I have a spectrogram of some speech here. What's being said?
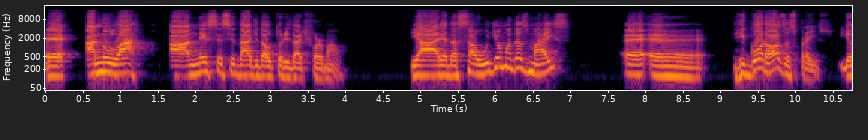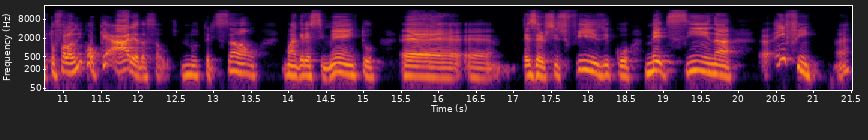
é, anular a necessidade da autoridade formal. E a área da saúde é uma das mais é, é, rigorosas para isso. E eu estou falando em qualquer área da saúde: nutrição, emagrecimento, é, é exercício físico, medicina, enfim. Né?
